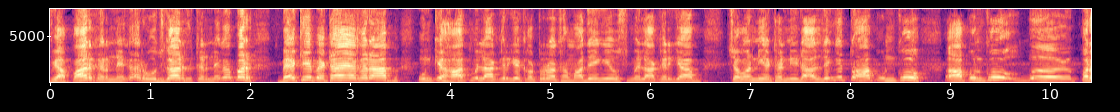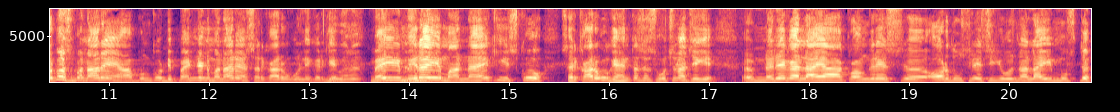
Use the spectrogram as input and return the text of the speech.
व्यापार करने का रोज़गार करने का। पर बैठे बैठाए अगर आप उनके हाथ में ला करके कटोरा थमा देंगे उसमें ला करके आप चवन्नी अठन्नी डाल देंगे तो आप उनको आप उनको परबस बना रहे हैं आप उनको डिपेंडेंट बना रहे हैं सरकारों को लेकर के। मैं ये मेरा ये मानना है कि इसको सरकारों को गहनता से सोचना चाहिए। नरेगा लाया कांग्रेस और दूसरी ऐसी योजना लाई मुफ़्त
